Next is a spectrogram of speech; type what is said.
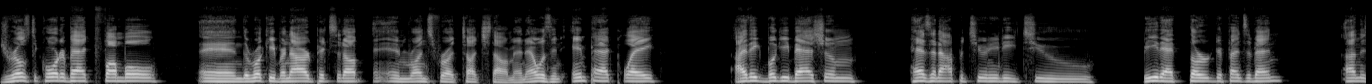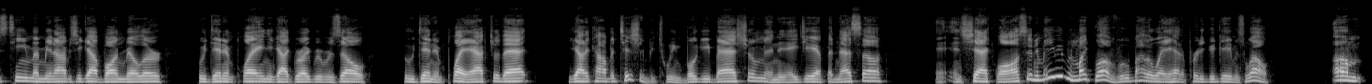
drills the quarterback fumble, and the rookie Bernard picks it up and runs for a touchdown, man. That was an impact play. I think Boogie Basham has an opportunity to be that third defensive end on this team. I mean, obviously, you got Von Miller, who didn't play, and you got Gregory Rousseau, who didn't play. After that, you got a competition between Boogie Basham and AJ Epenesa and, and Shaq Lawson, and maybe even Mike Love, who, by the way, had a pretty good game as well. Um,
